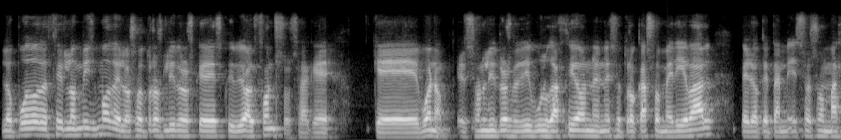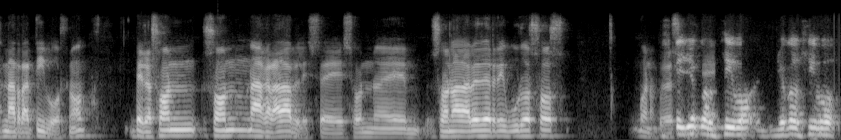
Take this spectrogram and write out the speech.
lo puedo decir lo mismo de los otros libros que escribió Alfonso. O sea, que, que, bueno, son libros de divulgación en ese otro caso medieval, pero que también esos son más narrativos, ¿no? Pero son, son agradables, eh, son, eh, son a la vez de rigurosos. Bueno, es que yo concibo, yo concibo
